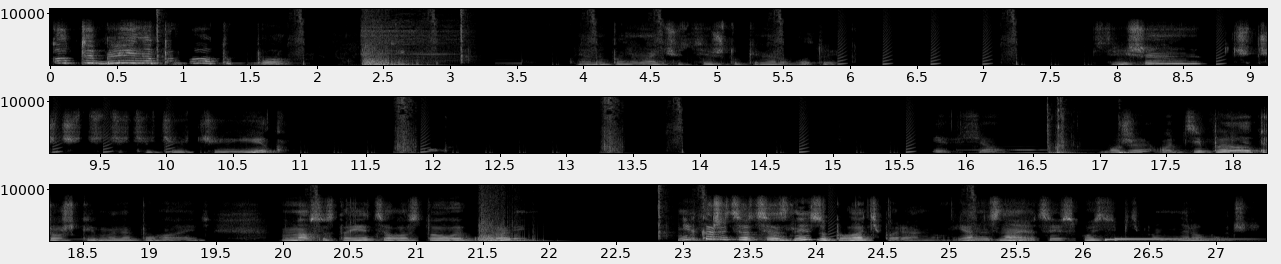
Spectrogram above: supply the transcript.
А ты, блин, опа, тупа. Я не понимаю, что эти штуки не работают. Быстрейше. Чик-чик-чик-чик-чик. І все. Боже, от ці пили трошки мене пугають. У нас остається ластовий уровень. Мені кажеться, це знизу пила, типа, реально. Я не знаю, цей спосіб, типа, не робочий.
